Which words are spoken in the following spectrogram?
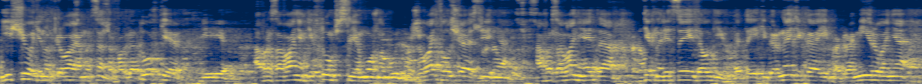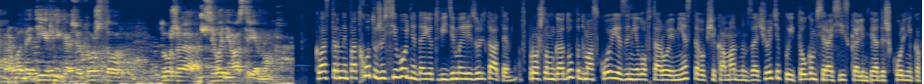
Еще один открываемый центр подготовки и образования, где в том числе можно будет проживать, получая среднее образование. Это технолицей Долгих. Это и кибернетика, и программирование, робототехника, все то, что тоже сегодня востребовано. Кластерный подход уже сегодня дает видимые результаты. В прошлом году Подмосковье заняло второе место в общекомандном зачете по итогам Всероссийской Олимпиады школьников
